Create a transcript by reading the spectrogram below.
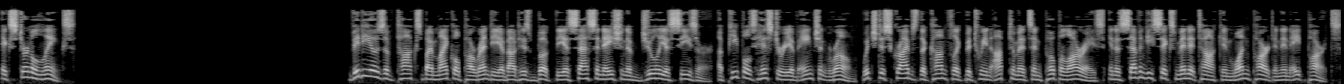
External links Videos of talks by Michael Parenti about his book The Assassination of Julius Caesar, A People's History of Ancient Rome, which describes the conflict between Optimates and Populares in a 76-minute talk in one part and in eight parts.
